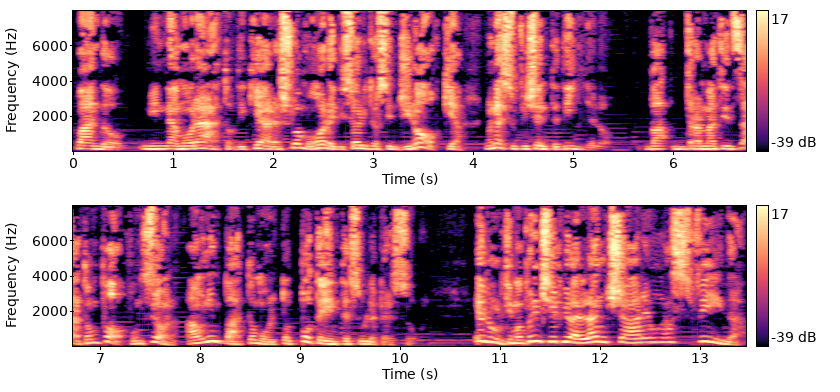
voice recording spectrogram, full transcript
quando un innamorato dichiara il suo amore, di solito si inginocchia. Non è sufficiente dirglielo. Va drammatizzato un po', funziona, ha un impatto molto potente sulle persone. E l'ultimo principio è lanciare una sfida.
